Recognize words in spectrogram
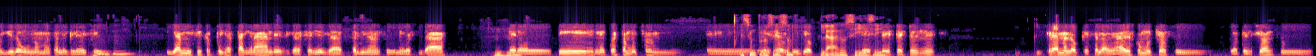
ayuda uno más a la iglesia y, ya mis hijos pues ya están grandes, gracias a Dios ya terminaron su universidad, pero sí me cuesta mucho mm, eh, Es un proceso. orgullo. Claro, sí, Este- sí. este es un- y créanme lo que se lo agradezco mucho su, su atención, su,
